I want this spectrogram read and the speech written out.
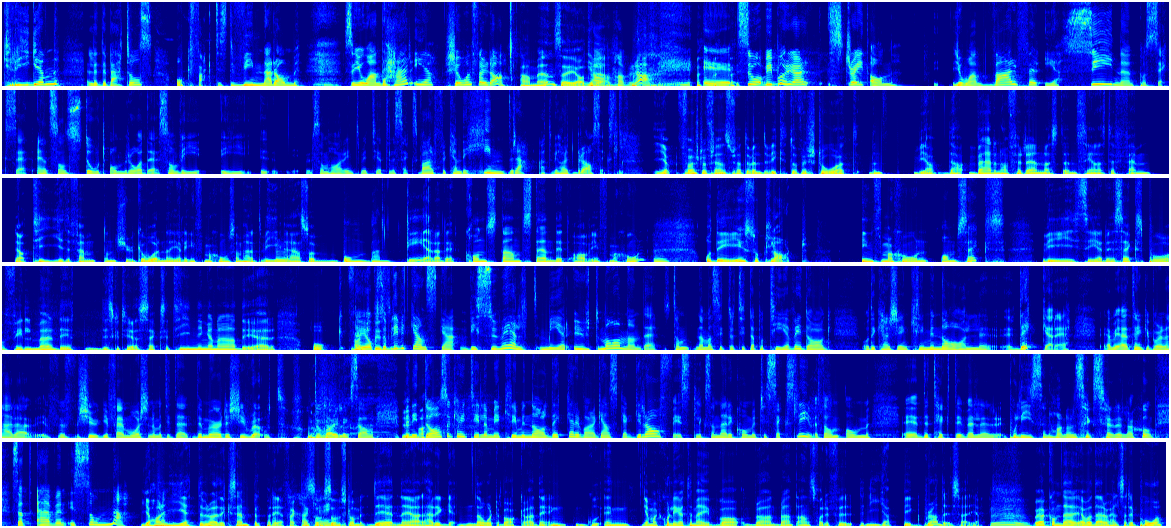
krigen, eller the battles, och faktiskt vinna dem. Så Johan, det här är showen för idag. Amen säger jag till ja, det. Ja, bra. Eh, så vi börjar straight on. Johan, varför är synen på sexet ett sånt stort område som vi i, som har intimitet eller sex, varför kan det hindra att vi har ett bra sexliv? Ja, först och främst jag att det är väldigt viktigt att förstå att den, vi har, har, världen har förändrats den senaste fem, ja, 10 till 15, 20 åren när det gäller informationssamhället. Vi mm. är alltså bombarderade konstant, ständigt av information. Mm. Och det är ju såklart information om sex. Vi ser det sex på filmer, det diskuteras sex i tidningarna, det är och det har ju också blivit ganska visuellt mer utmanande. Som när man sitter och tittar på tv idag och det kanske är en kriminaldeckare. Jag, menar, jag tänker på den här äh, för 25 år sedan när man tittade The Murder She Wrote. Och då var det liksom, men ja. idag så kan ju till och med kriminaldeckare vara ganska grafiskt liksom när det kommer till sexlivet. Om, om eh, detective eller polisen har någon sexuell relation. Så att även i sådana. Jag har en jättebra exempel på det faktiskt okay. som, som slår mig det när jag, här är några år tillbaka, hade en, en gammal kollega till mig var bland, bland annat ansvarig för det nya Big Brother i Sverige. Mm. Och jag kom där, jag var där och hälsade på.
